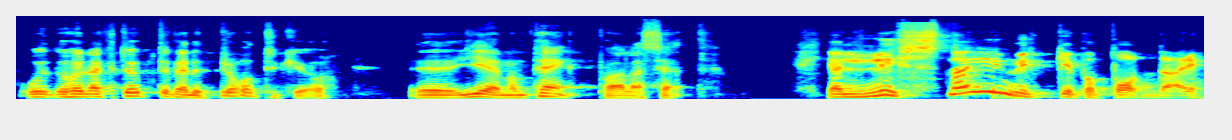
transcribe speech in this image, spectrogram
Och du har lagt upp det väldigt bra tycker jag. Eh, genomtänkt på alla sätt. Jag lyssnar ju mycket på poddar.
